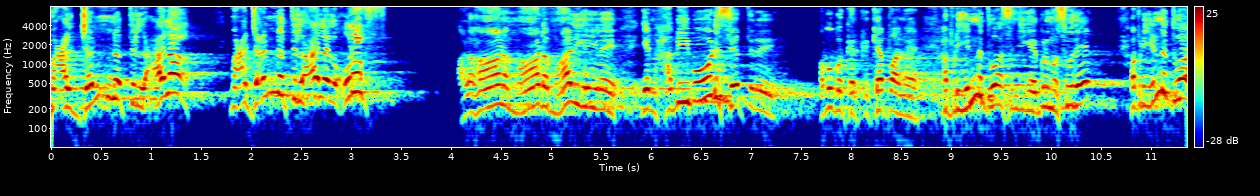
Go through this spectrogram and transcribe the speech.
மஅல் ஜன்னத்தில் அலா மா ஜன்னத்தில் அலல் உரஃப். அழகான மாட மாளிகையிலே என் ஹபீபோடு சேர்த்துரு. அபுபக்கருக்கு கேட்பாங்க அப்படி என்ன துவா செஞ்சீங்க எப்படி மசூதே? அப்படி என்ன துவா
